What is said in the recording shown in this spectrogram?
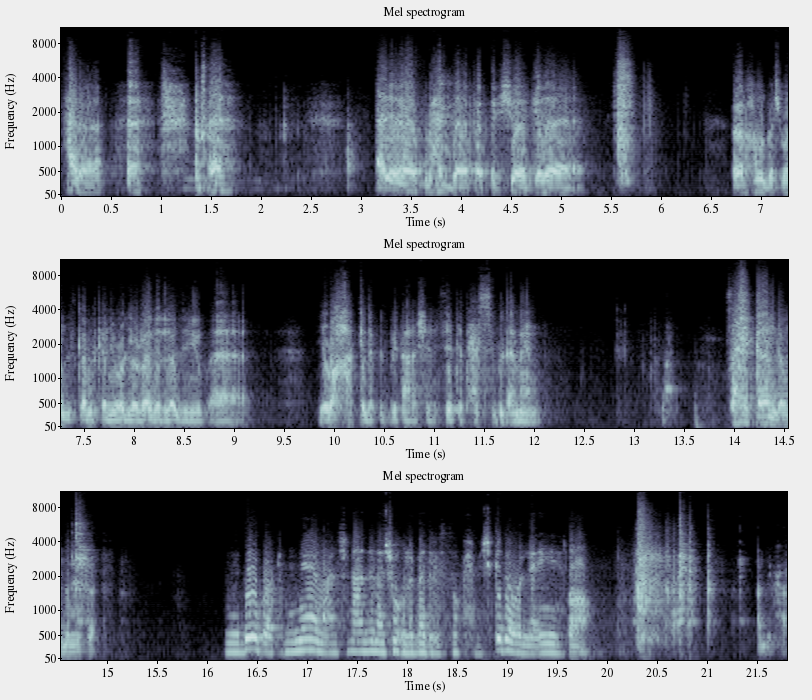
حلوة ها؟ أنا بس بحب أفكر شوية كده. الله يرحمه الباشمهندس كامل كان يقول للراجل لازم يبقى يضحك كده في البيت علشان الست تحس بالأمان. صحيح الكلام ده ولا مش يا دوبك ننام علشان عندنا شغل بدري الصبح مش كده ولا إيه؟ آه. عندك حق.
